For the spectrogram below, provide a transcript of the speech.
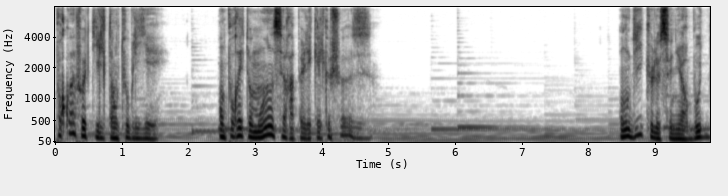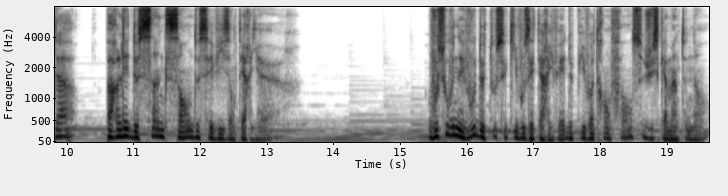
Pourquoi faut-il tant oublier? On pourrait au moins se rappeler quelque chose. On dit que le Seigneur Bouddha parlait de 500 de ses vies antérieures. Vous souvenez-vous de tout ce qui vous est arrivé depuis votre enfance jusqu'à maintenant?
